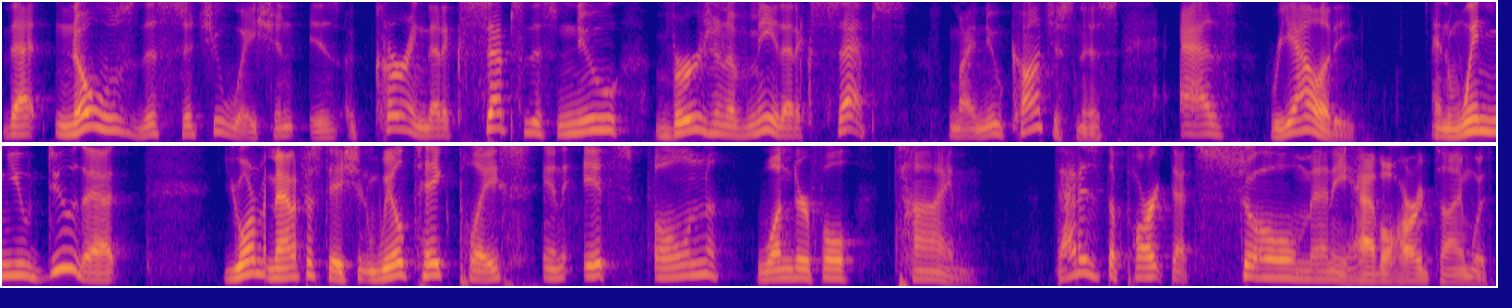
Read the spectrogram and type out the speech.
that knows this situation is occurring, that accepts this new version of me, that accepts my new consciousness as reality. And when you do that, your manifestation will take place in its own wonderful time. That is the part that so many have a hard time with.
